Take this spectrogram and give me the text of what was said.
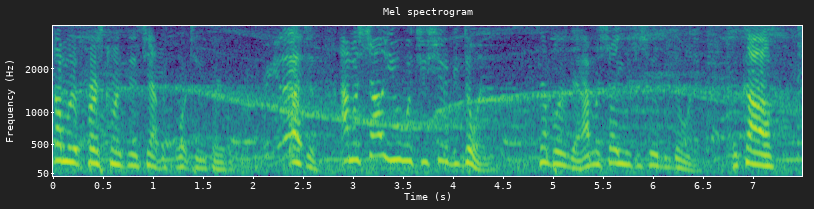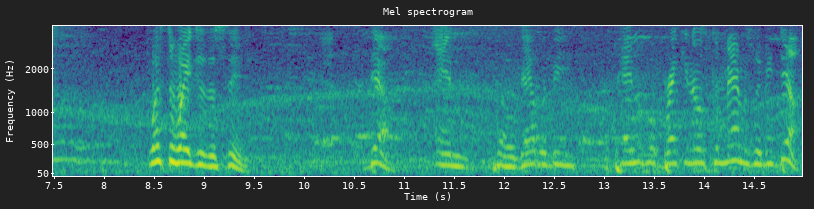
Go to 1 Corinthians chapter 14, 30. Watch this. I'm going to show you what you should be doing. Simple as that. I'm going to show you what you should be doing. Because what's the wages of sin? Death. And so that would be the payment for breaking those commandments would be death.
